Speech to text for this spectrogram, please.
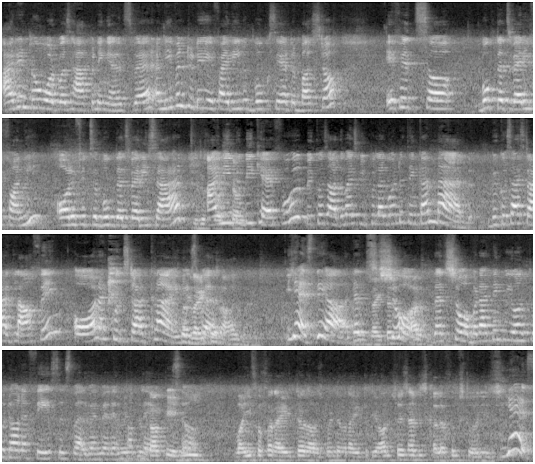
I didn't know what was happening elsewhere. And even today, if I read a book, say at a bus stop, if it's a book that's very funny or if it's a book that's very sad, I need to be careful because otherwise people are going to think I'm mad because I start laughing or I could start crying But as well. Yes, they are. That's Writers sure. That's sure. But I think we all put on a face as well when we're in I mean, public. you talk to any so. wife of a writer, husband of a writer, they always have these colorful stories. Yes,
